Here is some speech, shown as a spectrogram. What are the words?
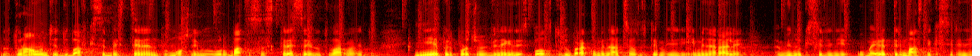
Натуралните добавки са безценен помощник в борбата с стреса и натоварването. Ние препоръчваме винаги да използвате добра комбинация от витамини и минерали, аминокиселини, омега-3 масни киселини,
